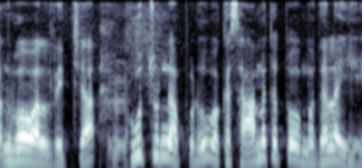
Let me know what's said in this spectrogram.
అనుభవాలు. రీత్యా కూర్చున్నప్పుడు ఒక సామెతతో మొదలయ్యి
